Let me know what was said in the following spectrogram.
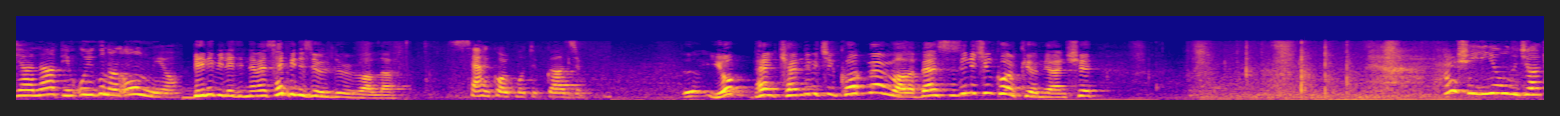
ya ne yapayım uygunan olmuyor. Beni bile dinlemez, hepinizi öldürür valla. Sen korkma Tüpgazcığım. Ee, Yok, ben kendim için korkmuyorum valla. Ben sizin için korkuyorum yani. Şey, Her şey iyi olacak.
